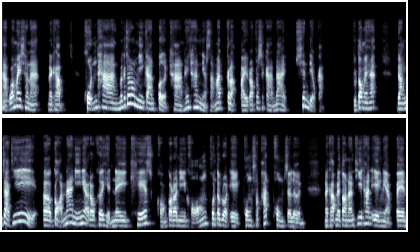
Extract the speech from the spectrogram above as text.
หากว่าไม่ชนะนะครับหนทางมันก็จะต้องมีการเปิดทางให้ท่านเนี่ยสามารถกลับไปรับราชการได้ เช่นเดียวกัน ถูกต้องไหมฮะหลังจากที่ก่อนหน้านี้เนี่ยเราเคยเห็นในเคสของกรณีของพลตำรวจเอก พงศพัฒน์พงษ์เจริญนะครับ ในตอนนั้นที่ท่านเองเนี่ยเป็น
